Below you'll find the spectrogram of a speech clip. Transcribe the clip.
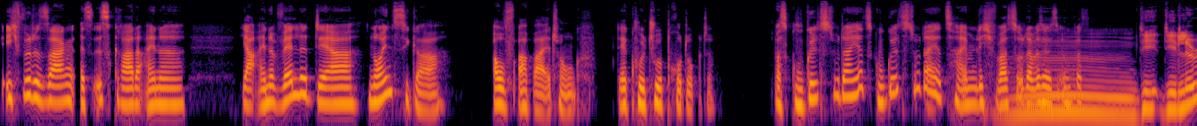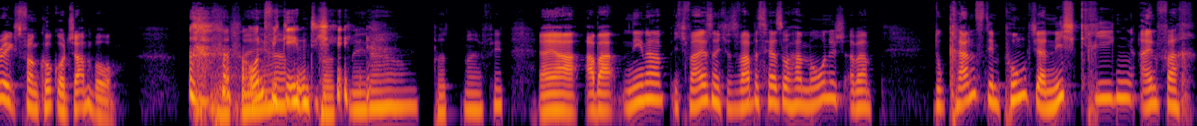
ich würde sagen, es ist gerade eine, ja, eine Welle der 90er Aufarbeitung der Kulturprodukte. Was googelst du da jetzt? Googelst du da jetzt heimlich was oder was heißt irgendwas? Mm, Die, die Lyrics von Coco Jumbo. Und wie gehen die? Put me down, put my feet. Ja, ja, aber Nina, ich weiß nicht, es war bisher so harmonisch, aber du kannst den Punkt ja nicht kriegen, einfach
